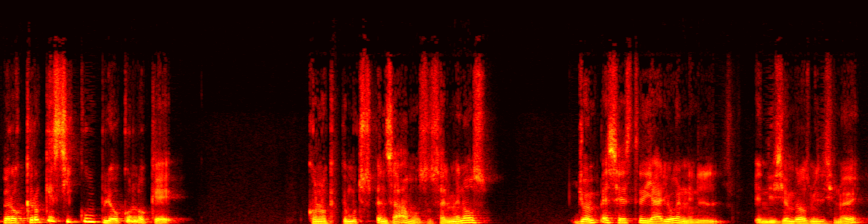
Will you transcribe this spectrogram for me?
pero creo que sí cumplió con lo que, con lo que muchos pensábamos, o sea, al menos yo empecé este diario en, el, en diciembre de 2019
